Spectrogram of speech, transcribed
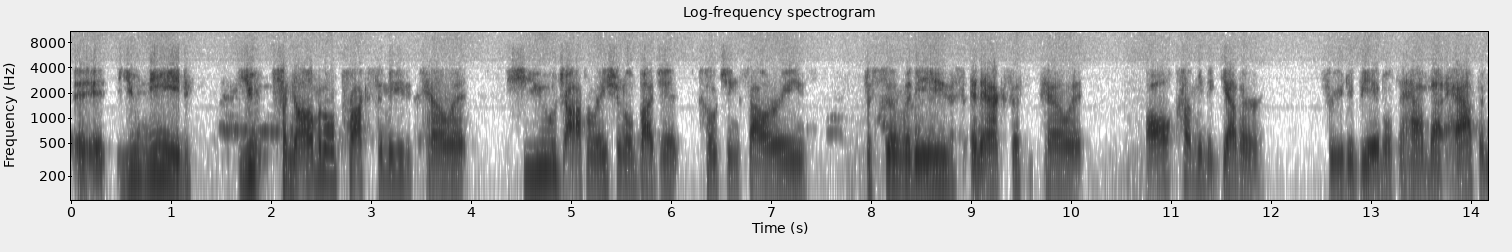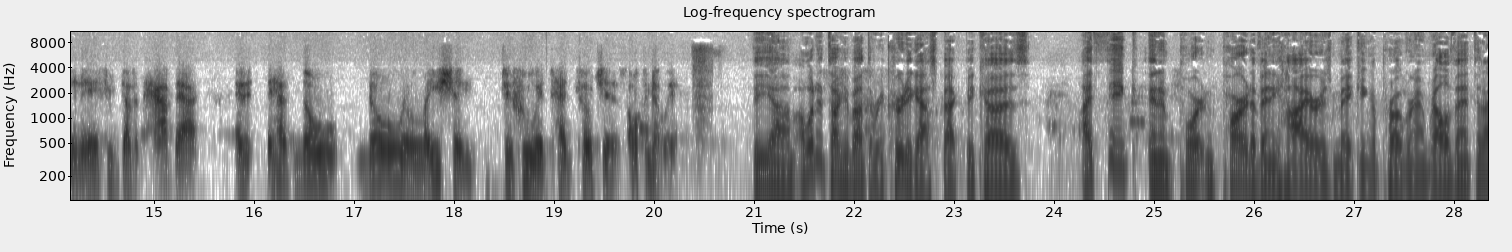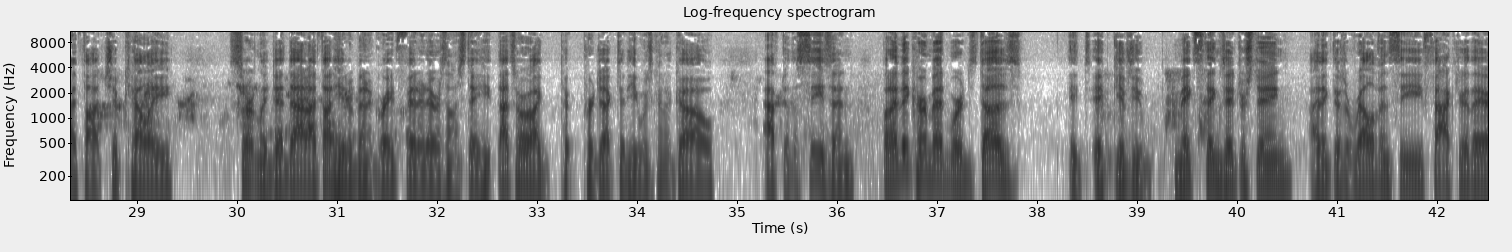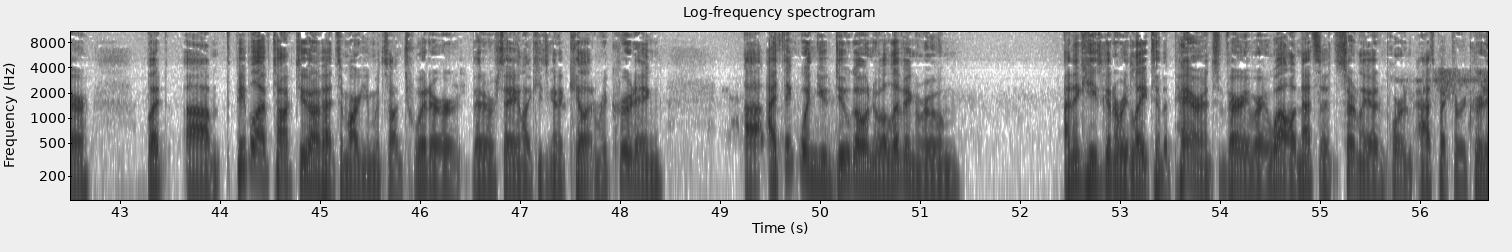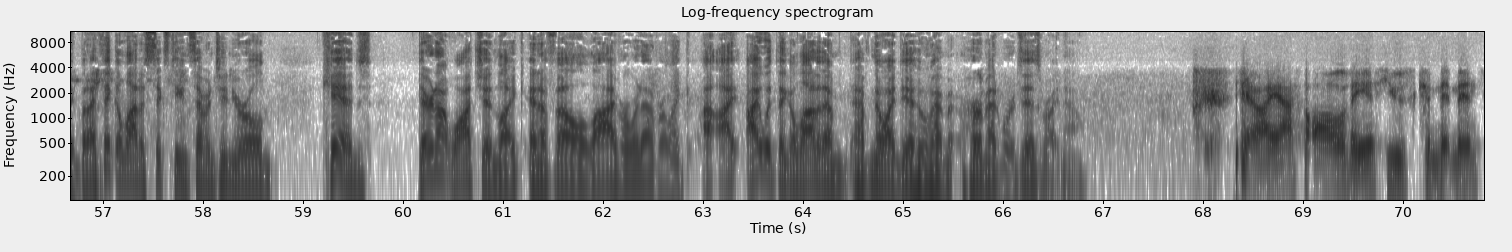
it, you need you phenomenal proximity to talent, huge operational budget, coaching salaries, facilities, and access to talent, all coming together for you to be able to have that happen. And ASU doesn't have that, and it, it has no no relation to who its head coach is ultimately. The um, I want to talk about the recruiting aspect because I think an important part of any hire is making a program relevant, and I thought Chip Kelly certainly did that. I thought he'd have been a great fit at Arizona State. He, that's where I p- projected he was going to go after the season. But I think Herm Edwards does it. It gives you makes things interesting. I think there's a relevancy factor there. But um, the people I've talked to, I've had some arguments on Twitter that are saying like he's going to kill it in recruiting. Uh, I think when you do go into a living room, I think he's going to relate to the parents very, very well. And that's a, certainly an important aspect of recruiting. But I think a lot of 16, 17 year old kids, they're not watching like NFL Live or whatever. Like, I, I would think a lot of them have no idea who Herm Edwards is right now. Yeah, I asked all of ASU's commitments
